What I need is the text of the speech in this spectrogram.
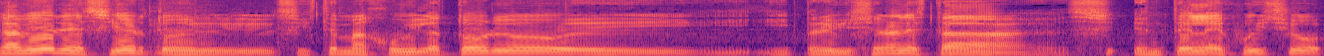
Javier, es cierto, el sistema jubilatorio y, y previsional está en tela de juicio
